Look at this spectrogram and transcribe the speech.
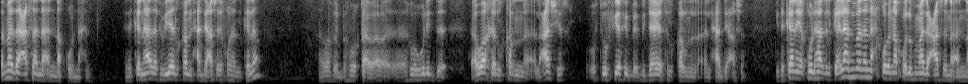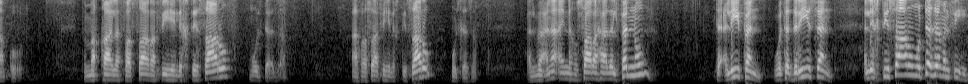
فماذا عسنا أن نقول نحن؟ إذا كان هذا في بداية القرن الحادي عشر يقول هذا الكلام هو هو هو ولد أواخر القرن العاشر وتوفي في بداية القرن الحادي عشر. إذا كان يقول هذا الكلام فماذا نقول فماذا عسنا أن نقول؟ ثم قال فصار فيه الاختصار ملتزم. فصار فيه الاختصار ملتزم. المعنى أنه صار هذا الفن تأليفا وتدريسا الاختصار ملتزما فيه.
